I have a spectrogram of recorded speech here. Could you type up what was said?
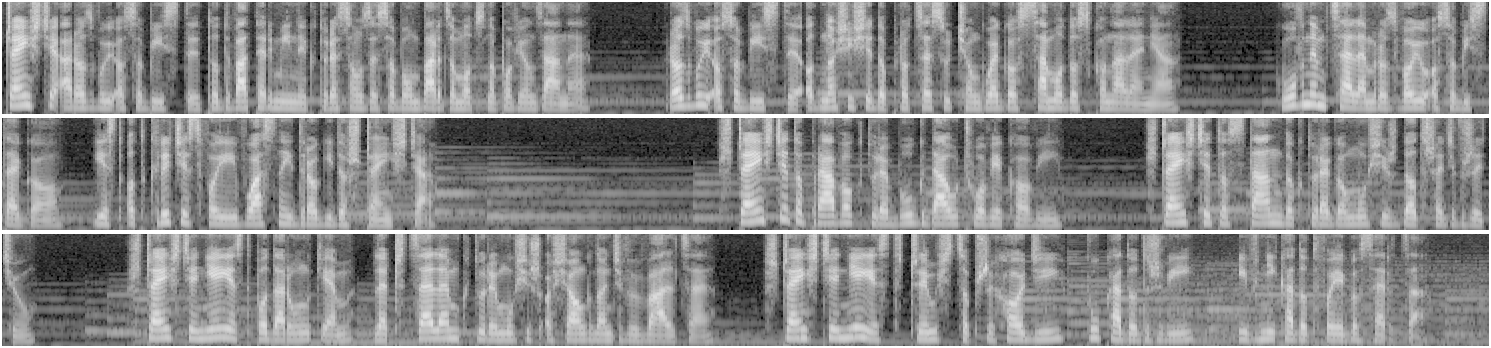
Szczęście a rozwój osobisty to dwa terminy, które są ze sobą bardzo mocno powiązane. Rozwój osobisty odnosi się do procesu ciągłego samodoskonalenia. Głównym celem rozwoju osobistego jest odkrycie swojej własnej drogi do szczęścia. Szczęście to prawo, które Bóg dał człowiekowi. Szczęście to stan, do którego musisz dotrzeć w życiu. Szczęście nie jest podarunkiem, lecz celem, który musisz osiągnąć w walce. Szczęście nie jest czymś, co przychodzi, puka do drzwi i wnika do Twojego serca.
